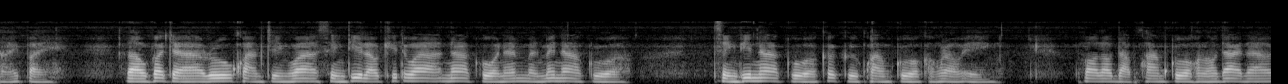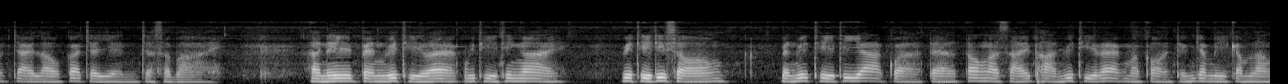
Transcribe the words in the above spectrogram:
หายไป เราก็จะรู้ความจริงว่าสิ่งที่เราคิดว่าน่ากลัวนั้นมันไม่น่ากลัว สิ่งที่น่ากลัวก็คือความกลัวของเราเอง พอเราดับความกลัวของเราได้แล้ว ใจเราก็จะเย็นจะสบาย อันนี้เป็นวิธีแรกวิธีที่ง่าย วิธีที่สองเป็นวิธีที่ยากกว่า แต่ต้องอาศัยผ่านวิธีแรกมาก่อน ถึงจะมีกำลัง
